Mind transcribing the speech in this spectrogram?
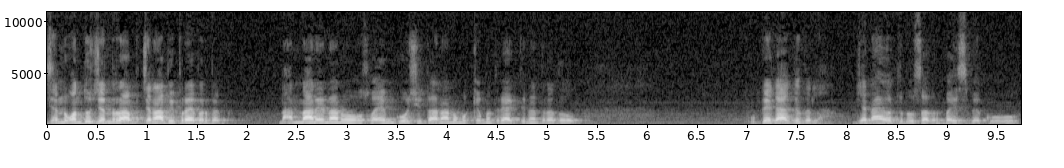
ಜನ, ಒಂದು ಜನರ ಜನಾಭಿಪ್ರಾಯ ಬರಬೇಕು. ನಾನು, ನಾನೇ, ನಾನು ಸ್ವಯಂ ಘೋಷಿತ, ನಾನು ಮುಖ್ಯಮಂತ್ರಿ ಆಗ್ತೀನಿ ಅಂದ್ರೆ ಅದು ಉಪಯೋಗ ಆಗೋದಿಲ್ಲ. ಜನ ಇವತ್ತು ಸಹ ಅದನ್ನು ಬಯಸಬೇಕು.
